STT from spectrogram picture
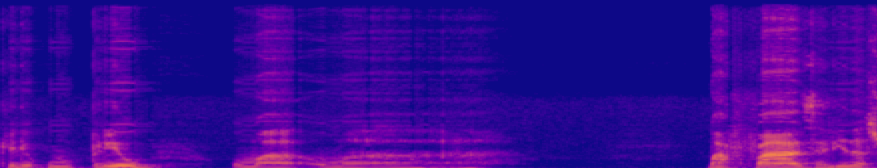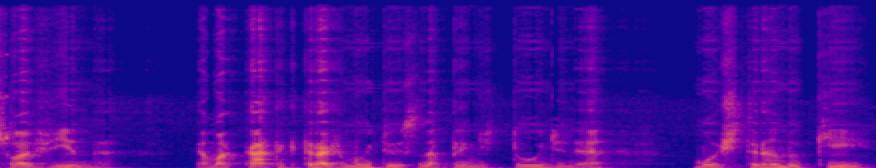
que ele cumpriu uma, uma, uma fase ali da sua vida. É uma carta que traz muito isso da plenitude, né? mostrando que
